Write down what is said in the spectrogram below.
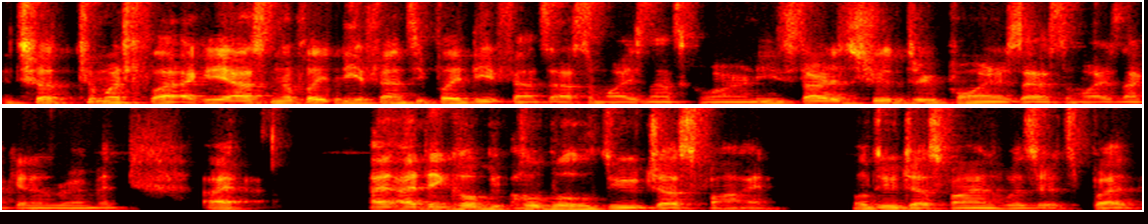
He took too much flack. He asked him to play defense. He played defense. Asked him why he's not scoring. He started shooting three pointers. Asked him why he's not getting the rim. And I, I, I think he'll be, he'll do just fine. He'll do just fine, Wizards. But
